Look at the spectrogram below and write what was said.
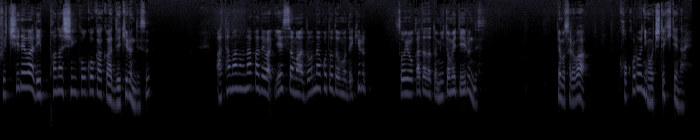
口では立派な信仰告白ができるんです。頭の中ではイエス様はどんなことでもできる、そういうお方だと認めているんです。でもそれは心に落ちてきてない。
